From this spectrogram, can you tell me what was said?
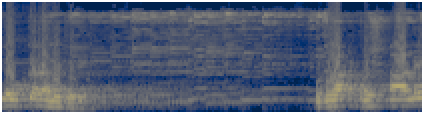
लवकर आली थोडी. भगवान कृष्ण आले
